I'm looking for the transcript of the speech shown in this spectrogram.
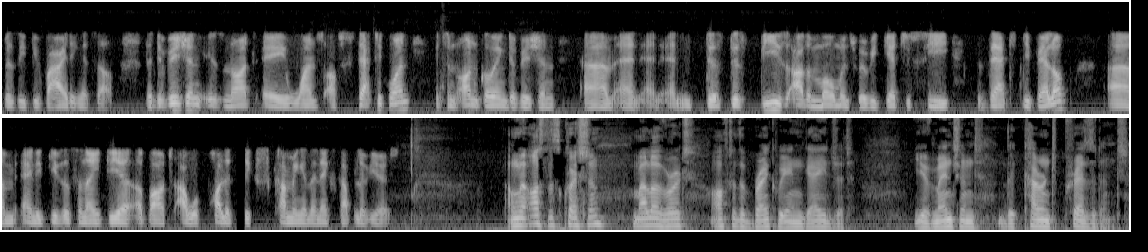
busy dividing itself. The division is not a once-off static one; it's an ongoing division, um, and and and this, this, these are the moments where we get to see that develop, um, and it gives us an idea about our politics coming in the next couple of years. I'm going to ask this question, mull over it. After the break, we engage it. You've mentioned the current president.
